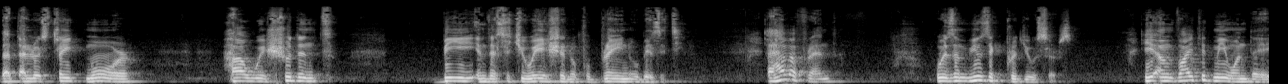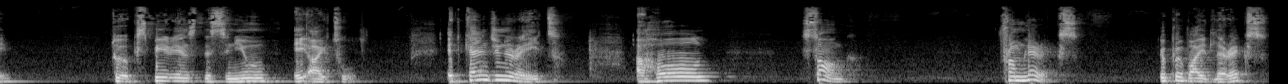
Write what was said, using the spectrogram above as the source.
that illustrate more how we shouldn't be in the situation of brain obesity. I have a friend who is a music producer. He invited me one day to experience this new AI tool. It can generate a whole song from lyrics. You provide lyrics,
